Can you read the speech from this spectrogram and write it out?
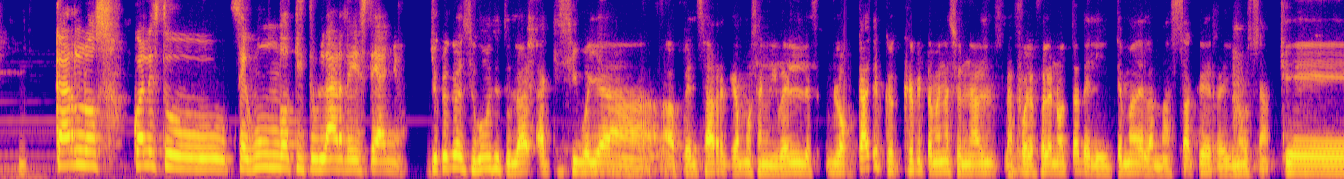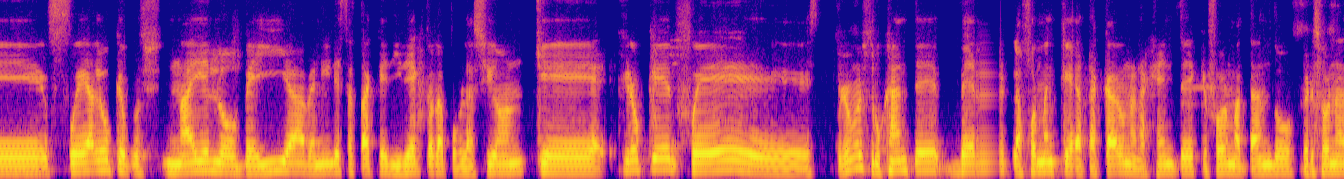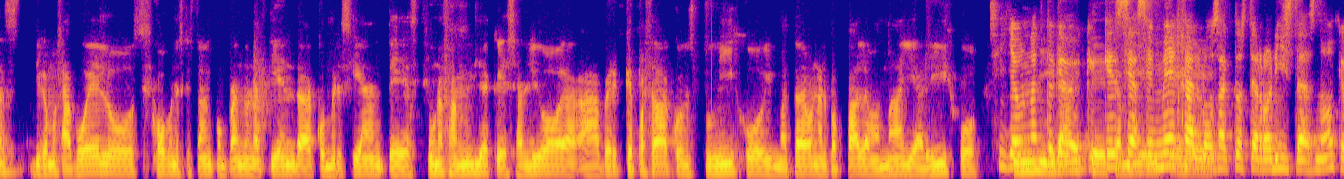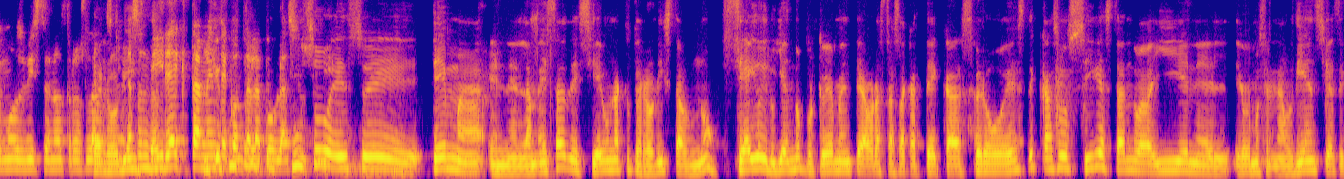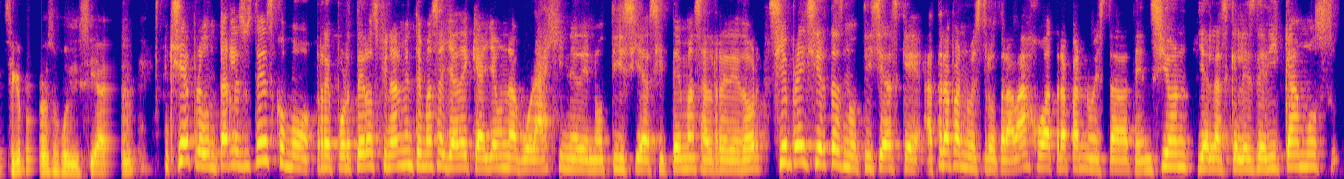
Carlos, ¿cuál es tu segundo titular de este año? Yo creo que el segundo titular, aquí sí voy a, pensar, digamos, a nivel local, creo, creo, que también nacional, la fue, fue la nota del tema de la masacre de Reynosa, que fue algo que pues nadie lo veía venir, este ataque directo a la población, que creo que fue primero estrujante ver la forma en que atacaron a la gente, que fueron matando personas, digamos, abuelos, jóvenes que estaban comprando en la tienda, comerciantes, una familia que salió a, ver qué pasaba con su hijo y mataron al papá, a la mamá y al hijo. Sí, ya un, acto que, se asemeja a los actos terroristas, ¿no? Que hemos visto en otros lados, que son directamente contra la población. Puso ese tema en la mesa de si era un acto terrorista o no. Se ha ido diluyendo porque obviamente ahora está Zacatecas, pero este caso sigue estando ahí en el, digamos, en audiencias, sigue proceso judicial. Quisiera preguntarles, ustedes como reporteros, finalmente más allá de que haya una vorágine de noticias y temas alrededor, siempre hay ciertas noticias que atrapan nuestro trabajo, atrapan nuestra atención y a las que les dedicamos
